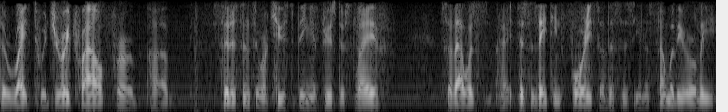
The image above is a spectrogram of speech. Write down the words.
the right to a jury trial for uh, citizens who were accused of being a fugitive slave. So that was this is 1840. So this is you know some of the early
